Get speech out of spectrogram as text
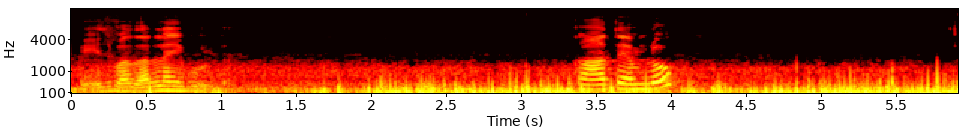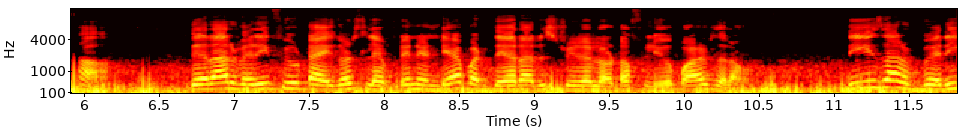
पेज बदलना ही भूल गए। कहाँ थे हम लोग? हाँ there are very few tigers left in India but there are still a lot of leopards around these are very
